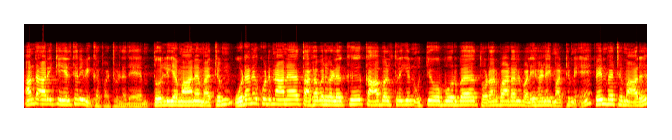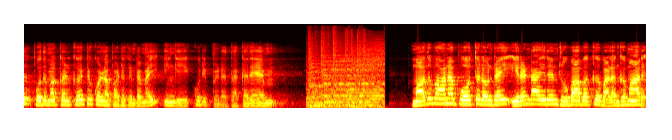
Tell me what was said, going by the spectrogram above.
அந்த அறிக்கையில் தெரிவிக்கப்பட்டுள்ளது. துல்லியமான மற்றும் உடனுக்குடனான தகவல்களுக்கு காவல்துறையின் உத்தியோகபூர்வ தொடர்பாடல் வழிகளை மட்டுமே பின்பற்றுமாறு பொதுமக்கள் கேட்டுக்கொள்ளப்படுகின்றமை இங்கே குறிப்பிடத்தக்கது. மதுபான போத்தல் ஒன்றை இரண்டாயிரம் ரூபாவுக்கு வழங்குமாறு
